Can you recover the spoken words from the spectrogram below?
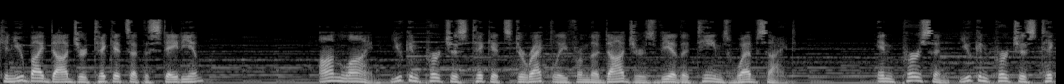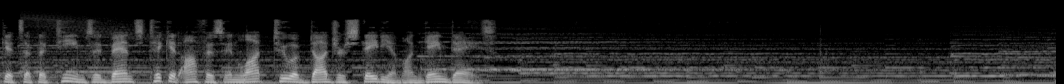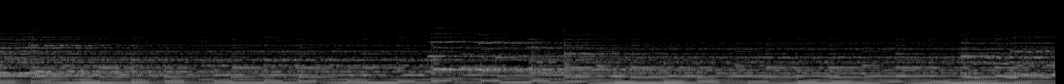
Can you buy Dodger tickets at the stadium? Online, you can purchase tickets directly from the Dodgers via the team's website. In person, you can purchase tickets at the team's advance ticket office in Lot 2 of Dodger Stadium on game days.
